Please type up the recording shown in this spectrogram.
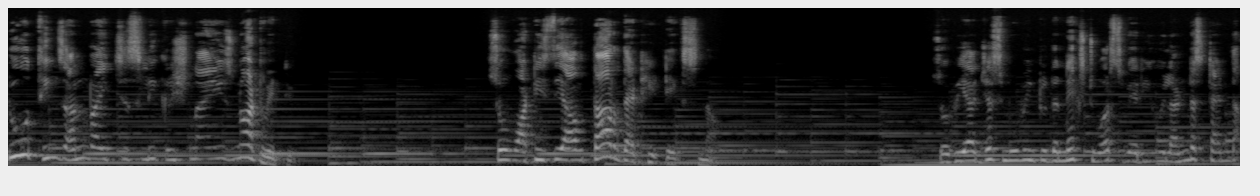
do things unrighteously krishna is not with you so what is the avatar that he takes now so we are just moving to the next verse where you will understand the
